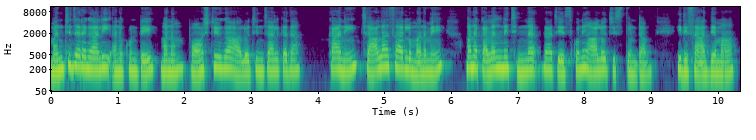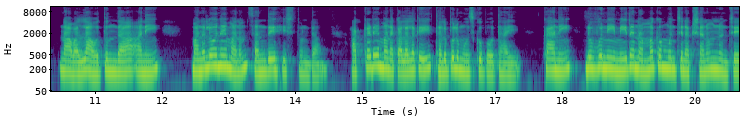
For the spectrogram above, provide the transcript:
మంచి జరగాలి అనుకుంటే మనం పాజిటివ్గా ఆలోచించాలి కదా. కానీ చాలాసార్లు మనమే మన కళల్ని చిన్నగా చేసుకొని ఆలోచిస్తుంటాం. ఇది సాధ్యమా? నా వల్ల అవుతుందా? అని మనలోనే మనం సందేహిస్తుంటాం. అక్కడే మన కలలకి తలుపులు మూసుకుపోతాయి. కానీ నువ్వు నీ మీద నమ్మకం ఉంచిన క్షణం నుంచే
